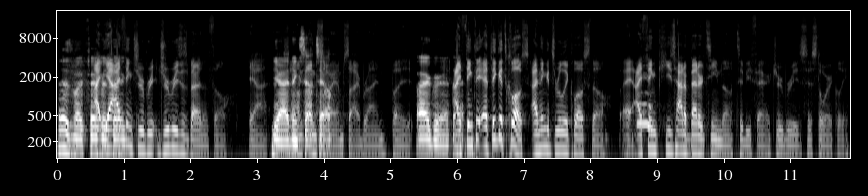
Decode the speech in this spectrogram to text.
That is my I, favorite. yeah, thing. I think Drew Brees, Drew Brees is better than Phil. Yeah. Yeah, I think I'm, so, I'm too. Sorry, I'm sorry, Brian, but I agree with that. I think that, I think it's close. I think it's really close though. I, I think he's had a better team though. To be fair, Drew Brees historically.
